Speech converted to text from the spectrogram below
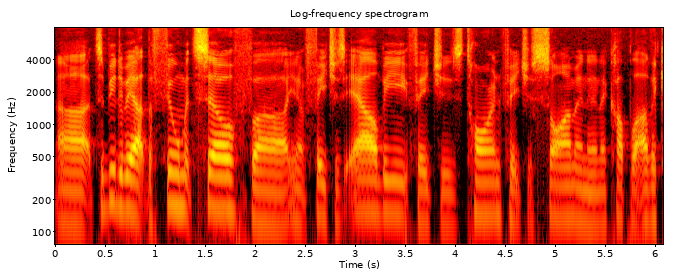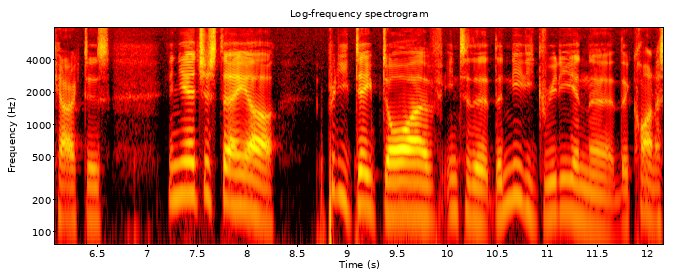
Uh, it's a bit about the film itself. Uh, you know, it features Albie, features Torren, features Simon, and a couple of other characters. And yeah, just a, uh, a pretty deep dive into the, the nitty gritty and the, the kind of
